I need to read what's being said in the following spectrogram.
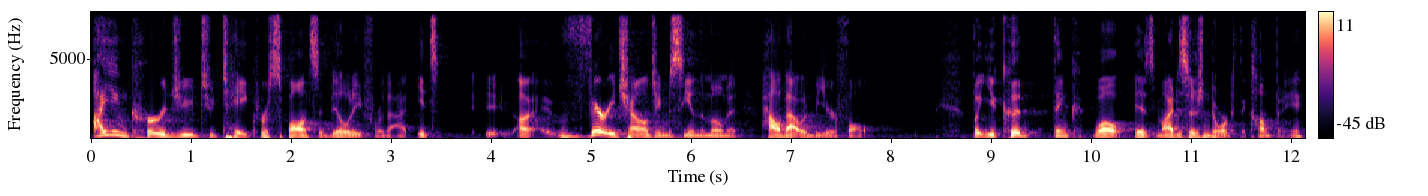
I encourage you to take responsibility for that. It's uh, very challenging to see in the moment how that would be your fault. But you could think, well, is my decision to work at the company?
